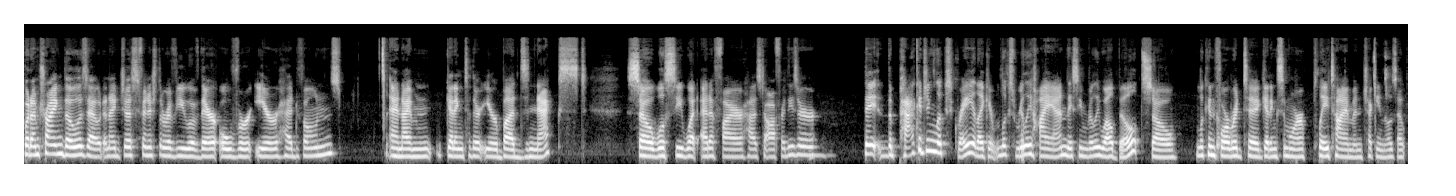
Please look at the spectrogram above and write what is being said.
but I'm trying those out, and I just finished the review of their over ear headphones, and I'm getting to their earbuds next. So we'll see what Edifier has to offer. These are they the packaging looks great like it looks really high end they seem really well built so looking forward to getting some more playtime and checking those out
